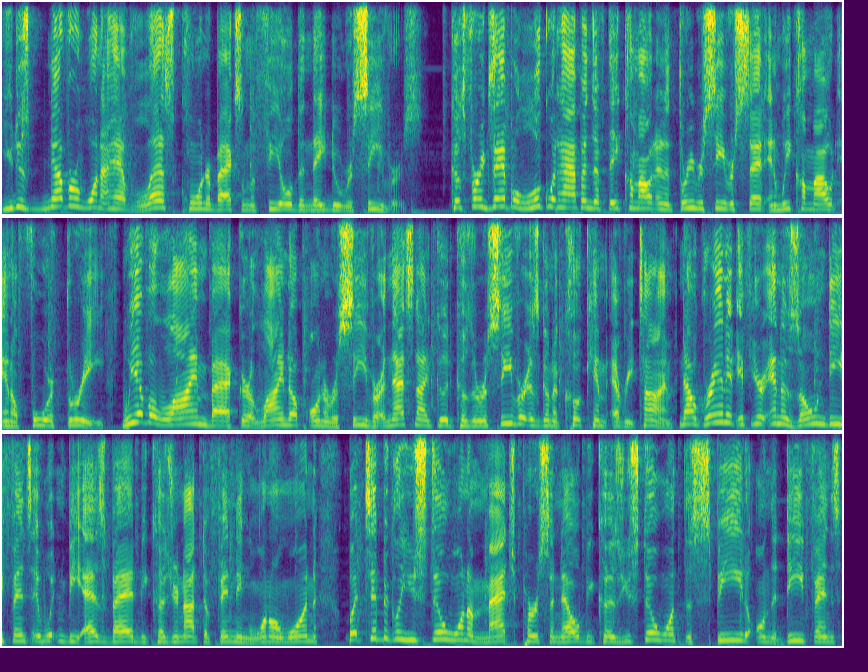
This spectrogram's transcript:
You just never want to have less cornerbacks on the field than they do receivers. Because, for example, look what happens if they come out in a three receiver set and we come out in a 4 3. We have a linebacker lined up on a receiver, and that's not good because the receiver is going to cook him every time. Now, granted, if you're in a zone defense, it wouldn't be as bad because you're not defending one on one, but typically you still want to match personnel because you still want the speed on the defense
